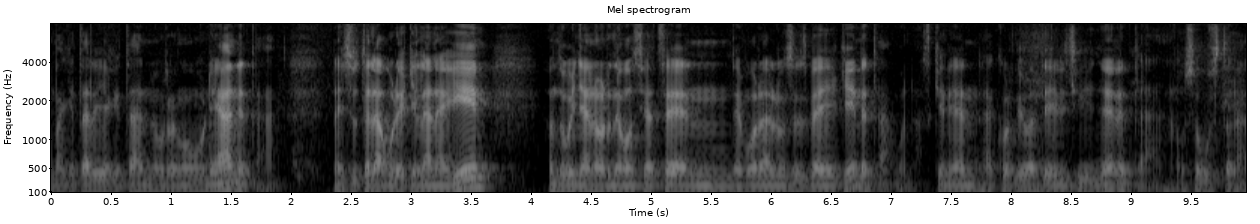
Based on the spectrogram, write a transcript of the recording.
maketa lehiaketan urrengo gunean, eta nahi zutela gurekin lan egin. Ondu ginen hor negoziatzen denbora luzez behaiekin, eta, bueno, azkenean akordio bat iritsi ginen, eta oso gustora.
